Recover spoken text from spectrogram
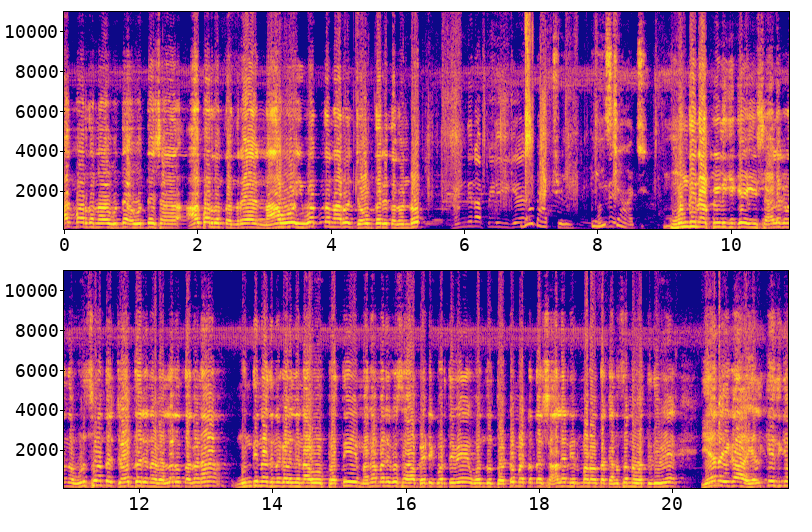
ಆಗ್ಬಾರ್ದು ಅನ್ನೋ ಉದ್ದ ಉದ್ದೇಶ ಆಗ್ಬಾರ್ದು ಅಂತಂದ್ರೆ ನಾವು ಇವತ್ತನಾರು ಜವಾಬ್ದಾರಿ ತಗೊಂಡು ಮುಂದಿನ ಪೀಳಿಗೆಗೆ. ಮುಂದಿನ ಪೀಳಿಗೆಗೆ ಈ ಶಾಲೆಗಳನ್ನ ಉಳಿಸುವಂತ ಜವಾಬ್ದಾರಿ ನಾವೆಲ್ಲರೂ ತಗೋಣ. ಮುಂದಿನ ದಿನಗಳಲ್ಲಿ ನಾವು ಪ್ರತಿ ಮನೆ ಮನೆಗೂ ಸಹ ಭೇಟಿ ಕೊಡ್ತೀವಿ. ಒಂದು ದೊಡ್ಡ ಮಟ್ಟದ ಶಾಲೆ ನಿರ್ಮಾಣ ಅಂತ ಕನಸನ್ನು ಹೊತ್ತಿದೀವಿ. ಏನು ಈಗ ಎಲ್ ಕೆ ಜಿಗೆ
